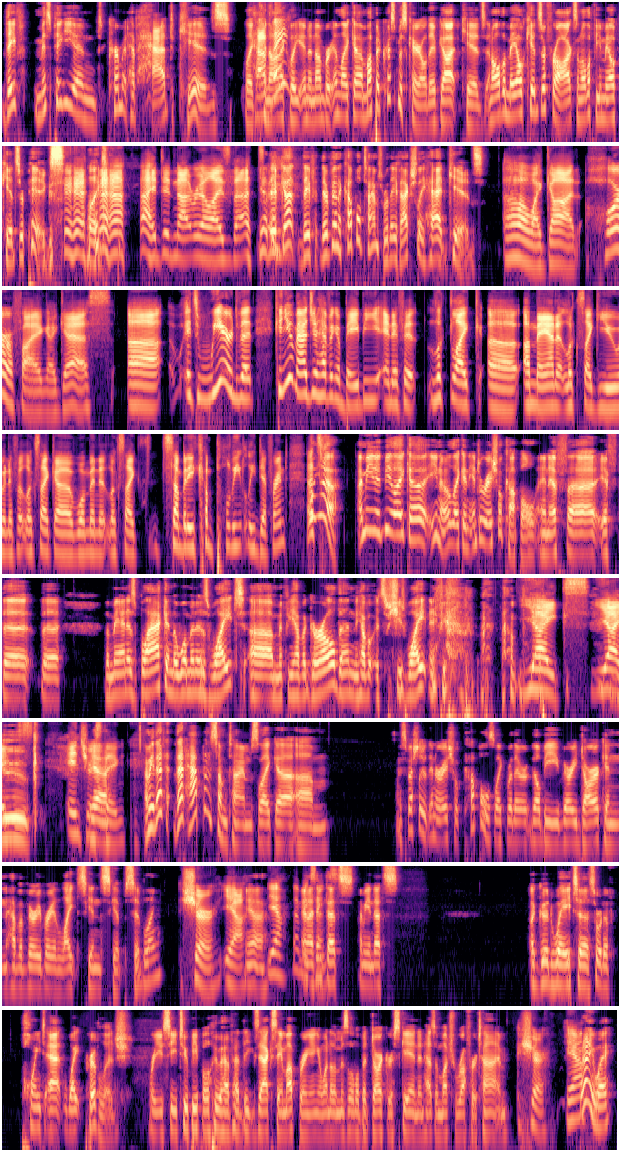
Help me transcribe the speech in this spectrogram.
they've Miss Piggy and Kermit have had kids, like Have they? canonically in a number in like a Muppet Christmas Carol. They've got kids, and all the male kids are frogs, and all the female kids are pigs. like, I did not realize that. yeah, they've got they've there've been a couple times where they've actually had kids. Oh my god, horrifying, I guess. Uh it's weird that can you imagine having a baby and if it looked like uh, a man it looks like you and if it looks like a woman it looks like somebody completely different. That's well, yeah, I mean, it'd be like a you know like an interracial couple, and if uh if the the the man is black and the woman is white, um, if you have a girl, then you have it's, she's white, and if you have, yikes. Yikes. Luke. Interesting. I mean that that happens sometimes, like uh, um, especially with interracial couples, like where they're, they'll be very dark and have a very very light skinned skip sibling. Sure. Yeah. Yeah. Yeah, that makes and I think sense. that's, I mean, that's a good way to sort of point at white privilege, where you see two people who have had the exact same upbringing, and one of them is a little bit darker skinned and has a much rougher time. Sure. Yeah. But anyway,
